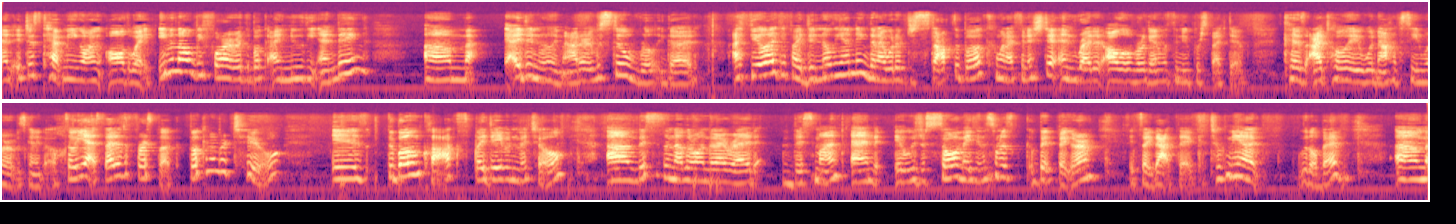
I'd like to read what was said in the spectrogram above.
and it just kept me going all the way. Even though before I read the book I knew the ending, um, it didn't really matter. It was still really good. I feel like if I didn't know the ending, then I would have just stopped the book when I finished it and read it all over again with a new perspective because I totally would not have seen where it was going to go. So, yes, that is the first book. Book number two is The Bone Clocks by David Mitchell. Um, this is another one that I read this month, and it was just so amazing. This one is a bit bigger. It's like that thick. It took me a little bit. Um,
